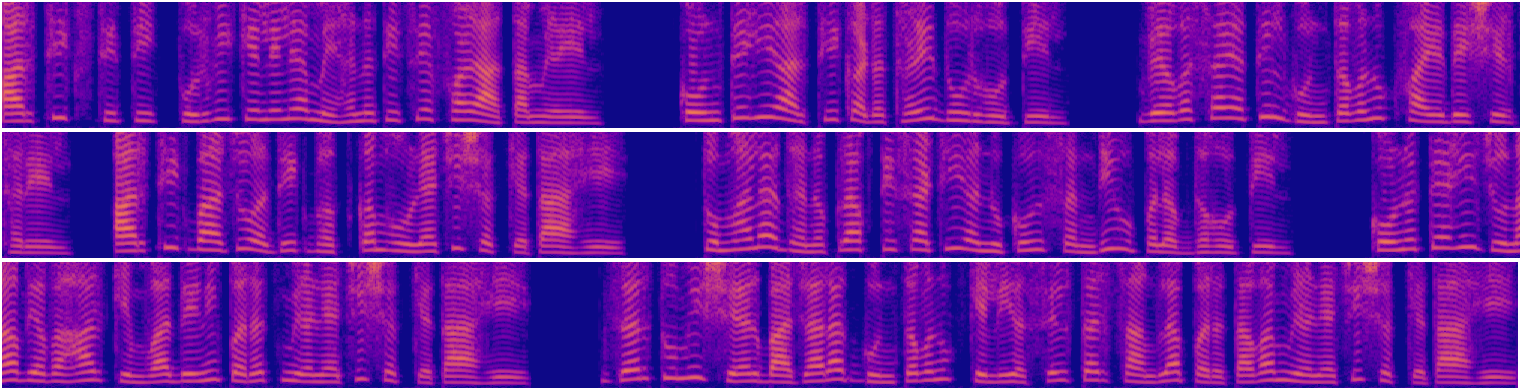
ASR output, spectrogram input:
आर्थिक स्थिती. पूर्वी केलेल्या मेहनतीचे फळ आता मिळेल. कोणतेही आर्थिक अडथळे दूर होतील. व्यवसायातील गुंतवणूक फायदेशीर ठरेल. आर्थिक बाजू अधिक भक्कम होण्याची शक्यता आहे. तुम्हाला धनप्राप्तीसाठी अनुकूल संधी उपलब्ध होतील. कोणत्याही जुना व्यवहार किंवा देणी परत मिळण्याची शक्यता आहे. जर तुम्ही शेअर बाजारात गुंतवणूक केली असेल तर चांगला परतावा मिळण्याची शक्यता आहे.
